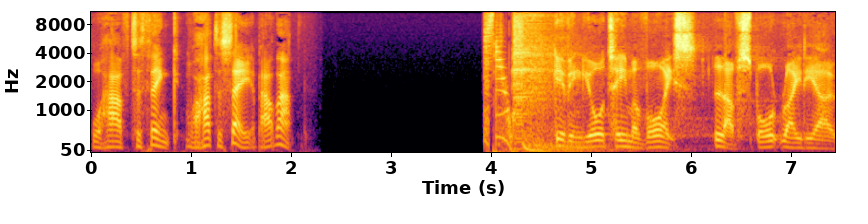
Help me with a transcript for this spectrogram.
will have to think, will have to say about that. Giving your team a voice. Lovesport Radio.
